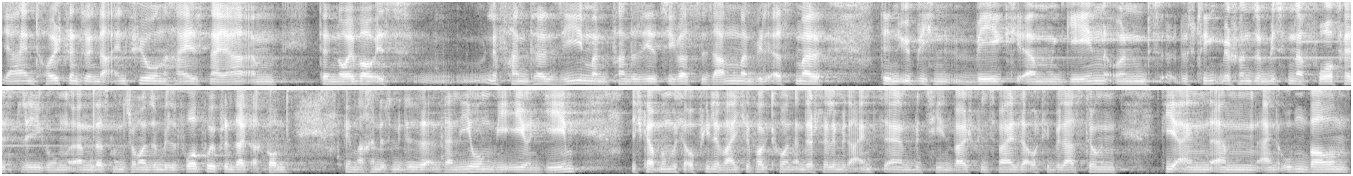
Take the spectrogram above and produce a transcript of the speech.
ja, enttäuscht, wenn so in der Einführung heißt, naja, ähm, Der Neubau ist eine Fantasie, man fantasiert sich was zusammen, man will erstmal den üblichen Weg ähm, gehen. Und das klingt mir schon so ein bisschen nach Vorfestlegung, ähm, dass man schon mal so ein bisschen vorprüft und sagt, ach kommt, wir machen das mit der Sanierung wie eh und je. Ich glaube, man muss auch viele weiche Faktoren an der Stelle mit einbeziehen, beispielsweise auch die Belastungen, die ein, ähm, ein Umbau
